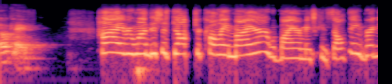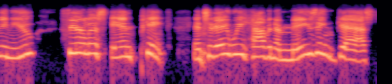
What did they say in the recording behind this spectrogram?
Okay. Hi, everyone. This is Dr. Colleen Meyer with Meyerman's Consulting, bringing you Fearless and Pink. And today we have an amazing guest,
